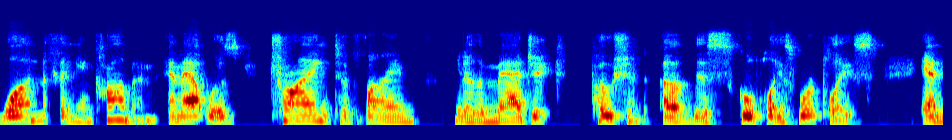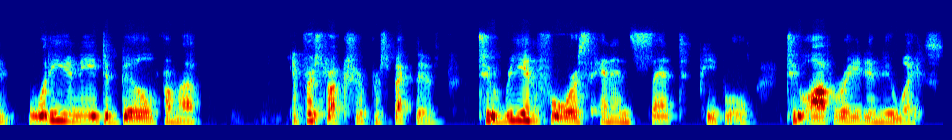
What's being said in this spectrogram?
one thing in common, and that was trying to find, you know, the magic potion of this school place workplace. And what do you need to build from a infrastructure perspective to reinforce and incent people to operate in new ways?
